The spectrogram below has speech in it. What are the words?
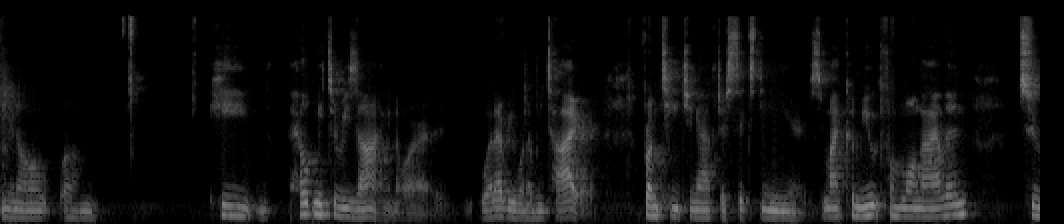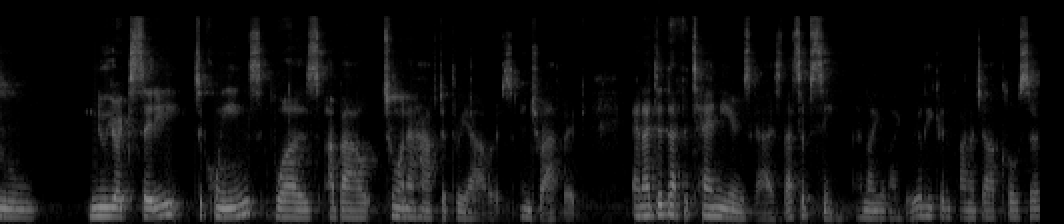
you know, um, he helped me to resign or whatever you want to retire from teaching after 16 years. My commute from Long Island to New York City to Queens was about two and a half to three hours in traffic. And I did that for 10 years, guys. That's obscene. I know you're like, really You couldn't find a job closer?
